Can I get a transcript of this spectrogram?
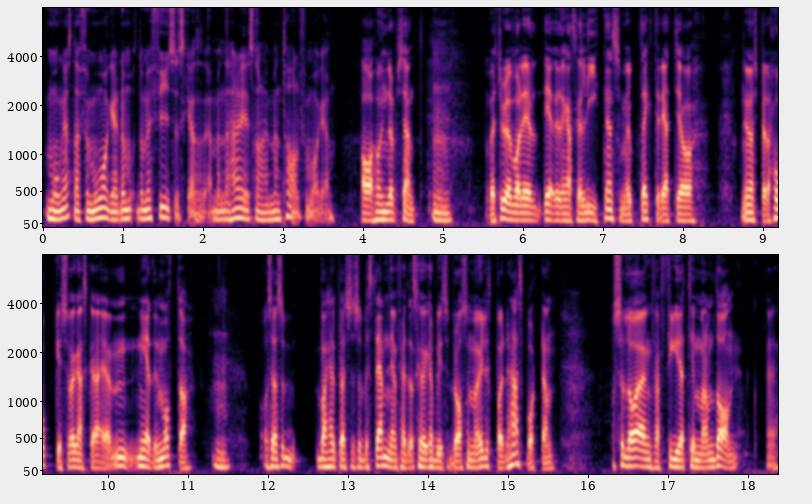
många sådana förmågor, de, de är fysiska, men det här är snarare en mental förmåga. Ja, 100 procent. Mm. Och jag tror det var var ganska liten som jag upptäckte det att jag, när jag spelade hockey så var jag ganska eh, medelmåtta. Mm. Och sen så bara helt plötsligt så bestämde jag mig för att jag ska bli så bra som möjligt på den här sporten. Och så la jag ungefär fyra timmar om dagen, eh,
